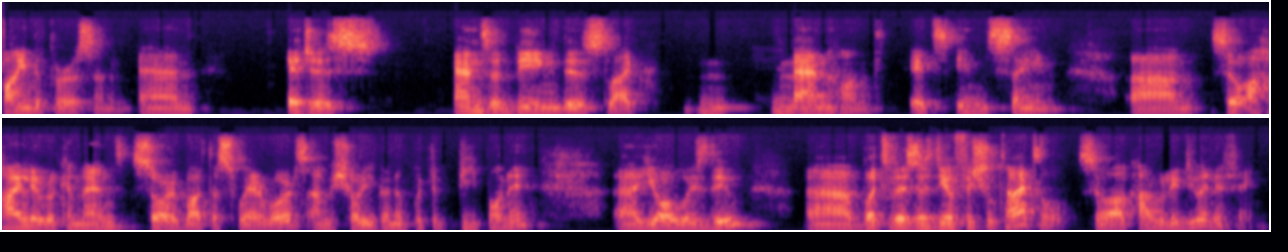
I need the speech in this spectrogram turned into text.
find the person. And it just ends up being this like manhunt. It's insane. Um, so I highly recommend. Sorry about the swear words. I'm sure you're going to put a beep on it. Uh, you always do. Uh, but this is the official title, so I can't really do anything.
